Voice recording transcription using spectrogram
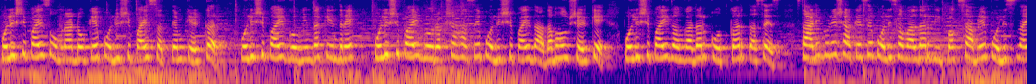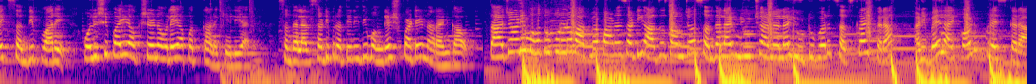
पोलीस शिपाई सोमनाथ डोके पोलीस शिपाई सत्यम केळकर पोलीस शिपाई गोविंद केंद्रे पोलीस शिपाई गोरक्ष हासे पोलीस शिपाई दादाभाऊ शेळके पोलीस शिपाई गंगाधर कोतकर तसेच स्थानिक गुन्हे शाखेचे पोलीस हवालदार दीपक साबळे पोलीस नाईक संदीप वारे पोलीस शिपाई अक्षय नवले या पथकाने केली आहे. संध्या लाईव्हसाठी प्रतिनिधी मंगेश पाटे नारायणगाव ताज्या आणि महत्त्वपूर्ण बातम्या पाहण्यासाठी आजच आमच्या संध्या लाईव्ह न्यूज चॅनलला युट्यूबवर सबस्क्राईब करा आणि बेल आयकॉन प्रेस करा.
